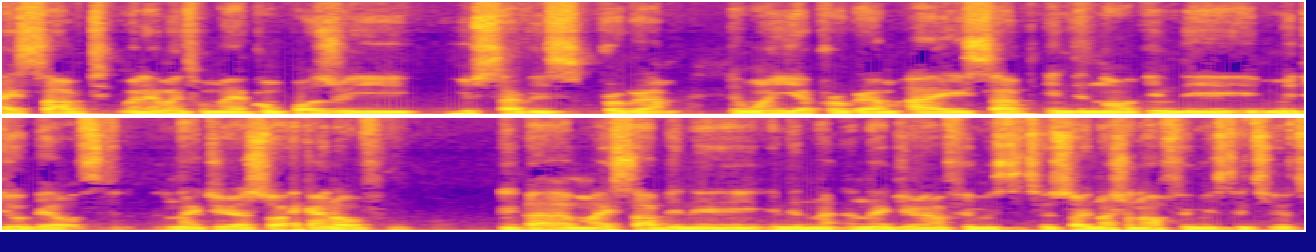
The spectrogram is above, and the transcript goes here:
I served when I went for my compulsory youth service program, the one year program. I served in the north, in the middle belt, Nigeria. So I kind of um, I served in a in the Nigerian Film Institute, sorry, National Film Institute.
